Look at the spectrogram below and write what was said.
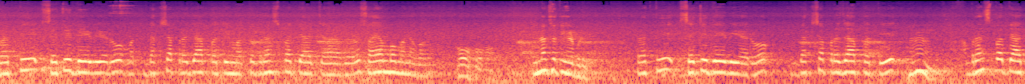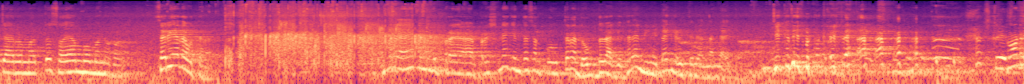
ರತಿ ಸತಿದೇವಿಯರು ಮತ್ತು ದಕ್ಷ ಪ್ರಜಾಪತಿ ಮತ್ತು ಬೃಹಸ್ಪತ್ಯಾಚಾರ್ಯರು ಸ್ವಯಂಭಮನಗಳು ಓಹೋ ಇನ್ನೊಂದ್ಸತಿ ಹೇಳ್ಬಿಡಿ. ರತಿ ಸತಿದೇವಿಯರು ದಕ್ಷ ಪ್ರಜಾಪತಿ ಹ್ಞೂ ಆಚಾರ್ಯರು ಮತ್ತು ಸ್ವಯಂಭಮನಗಳು ಸರಿಯಾದ ಉತ್ತರ. ನಿಮಗೆ ಪ್ರ, ಪ್ರಶ್ನೆಗಿಂತ ಸ್ವಲ್ಪ ಉತ್ತರ ದೊಡ್ಡದಾಗಿದ್ದರೆ ನೀಟಾಗಿ ಹೇಳ್ತೀರಿ ಅಂದಂಗೆ ಆಯಿತು. ಚಿಕ್ಕದಿರ್ಬೇಕು ನೋಡಿ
